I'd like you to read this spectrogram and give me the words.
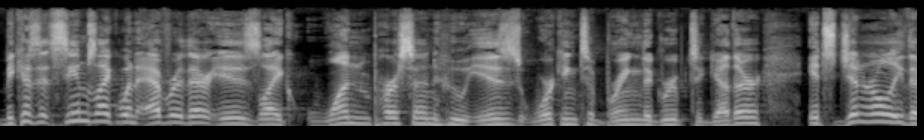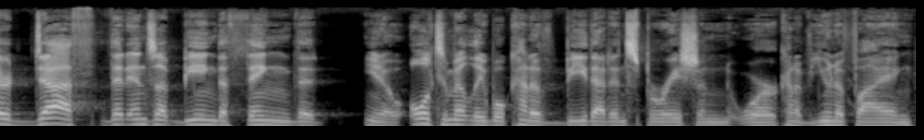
because it seems like whenever there is like one person who is working to bring the group together, it's generally their death that ends up being the thing that you know ultimately will kind of be that inspiration or kind of unifying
